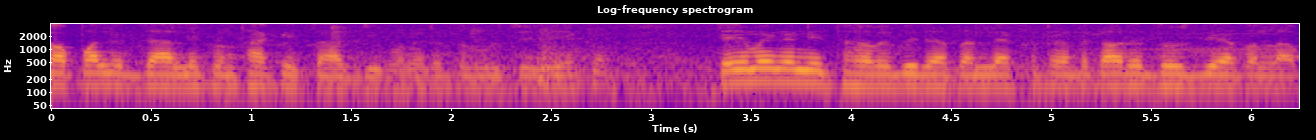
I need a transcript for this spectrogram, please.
কপালের যা লেখন থাকে তার জীবন। এটা তো বুঝছে যে এখন এটাই মাইনে নিতে হবে বিধাতার লেখন কাউরে দোষ দেওয়া তো লাভ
